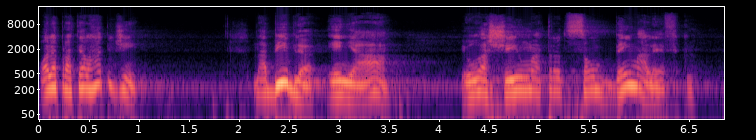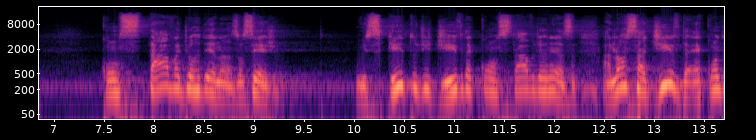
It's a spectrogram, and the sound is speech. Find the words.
olha para a tela rapidinho. Na Bíblia NAA, eu achei uma tradução bem maléfica. Constava de ordenança, ou seja, o escrito de dívida constava de ordenança. A nossa dívida é quando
